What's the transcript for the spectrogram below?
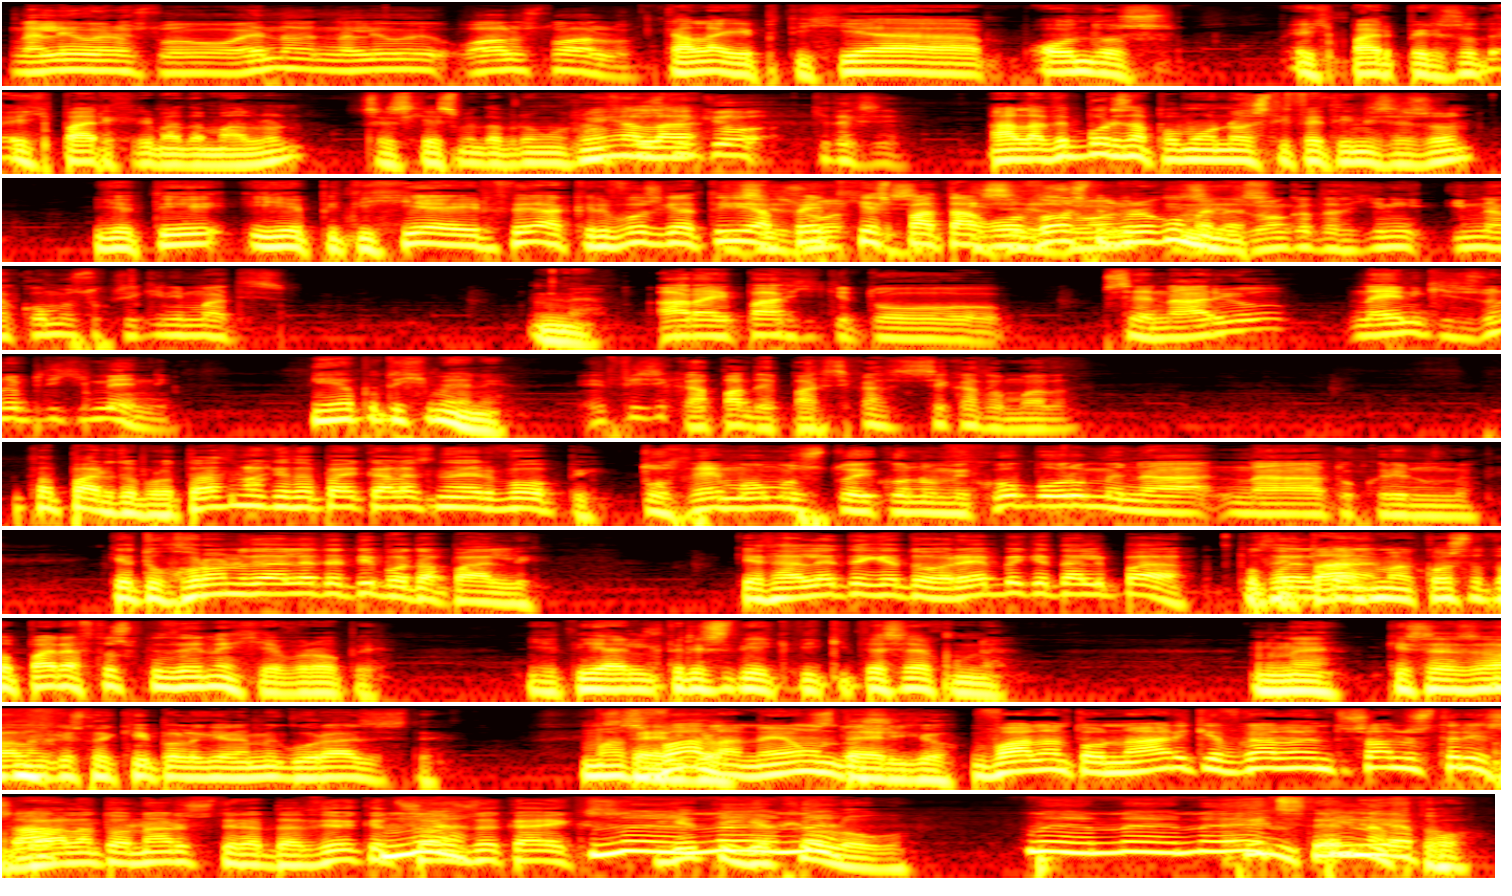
να λέω ένας το ένα, να λέω ο άλλος το άλλο. Καλά, η επιτυχία όντως έχει πάρει, περισσότερο... έχει πάρει χρήματα μάλλον σε σχέση με τα προηγούμενα χρόνια. Αυτός Αλλά, είναι και ο... Κοίταξε. αλλά δεν μπορείς να απομονώσεις τη φετινή σεζόν. Γιατί η επιτυχία ήρθε ακριβώς γιατί η σεζόν- απέτυχες η- η παταγωδός σεζόν- στην προηγούμενη. Η σεζόν καταρχήν είναι ακόμα στο ξεκίνημά της. Ναι. Άρα υπάρχει και το σενάριο να είναι και η σεζόν επιτυχημένη. Ή αποτυχημένη. Ε, φυσικά πάντα υπάρχει σε κάθε, σε κάθε ομάδα. Θα πάρει το πρωτάθλημα και θα πάει καλά στην Αερβόπη. Το θέμα όμως το οικονομικό μπορούμε να, να το κρίνουμε. Και του χρόνου δεν θα λέτε τίποτα πάλι. Και θα λέτε για το Ρέμπε και τα λοιπά. Το Που θέλετε πρωτάθλημα Κώστα το πάρει αυτός που δεν έχει Ευρώπη. Γιατί οι άλλοι τρεις διεκδικητές έχουν. Να- Ναι, και σα βάλαν και στο κύπελο για να μην κουράζεστε. Μας Στέριο. βάλανε, όντως. Στέριο. Βάλαν τον Άρη και βγάλανε τους άλλους τρεις. Βάλαν τον Άρη στους 32 και τους Ναι. άλλους 16. Ναι, Γιατί, ναι, για ποιο ναι. λόγο; Ναι, ναι, ναι, έτσι τι είναι τελεία αυτό; από.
